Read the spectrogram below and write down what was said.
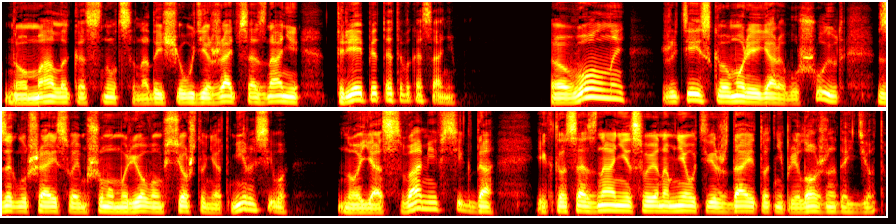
но мало коснуться, надо еще удержать в сознании трепет этого касания. Волны житейского моря яро бушуют, заглушая своим шумом и ревом все, что не от мира сего. Но я с вами всегда, и кто сознание свое на мне утверждает, тот непреложно дойдет.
